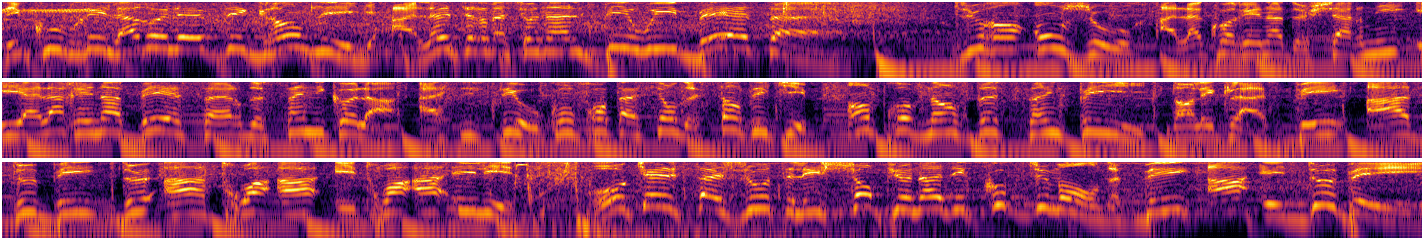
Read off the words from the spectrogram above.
découvrez la relève des grandes ligues à l'international Pee-Wee BSR. Durant 11 jours, à l'Aquarena de Charny et à l'Arena BSR de Saint-Nicolas, assistez aux confrontations de 100 équipes en provenance de 5 pays, dans les classes B, A, 2B, 2A, 3A et 3A Elite, auxquels s'ajoutent les championnats des Coupes du Monde B, A et 2B.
